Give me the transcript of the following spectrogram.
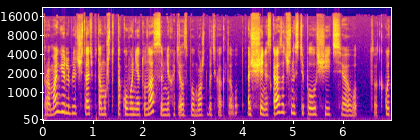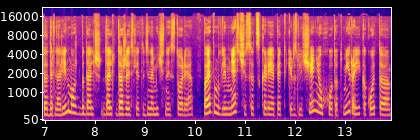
про магию люблю читать, потому что такого нет у нас, и мне хотелось бы, может быть, как-то вот ощущение сказочности получить, э, вот какой-то адреналин, может быть, дальше, дальше, даже если это динамичная история. Поэтому для меня сейчас это скорее, опять-таки, развлечение, уход от мира и какое-то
